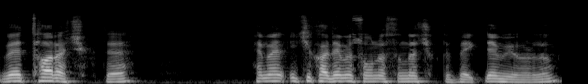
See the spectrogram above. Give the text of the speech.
Ve Tara çıktı. Hemen iki kademe sonrasında çıktı. Beklemiyordum.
